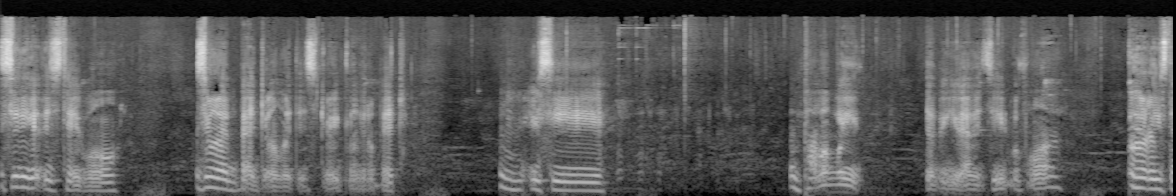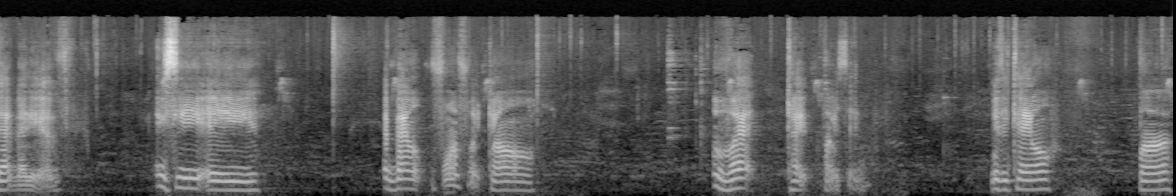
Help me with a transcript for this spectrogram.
sitting at this table, sort of bent over this drink a little bit. You see probably something you haven't seen before, or at least that many of. You see a about four foot tall rat type person with a tail, fur,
